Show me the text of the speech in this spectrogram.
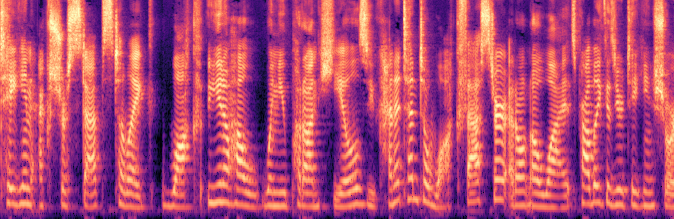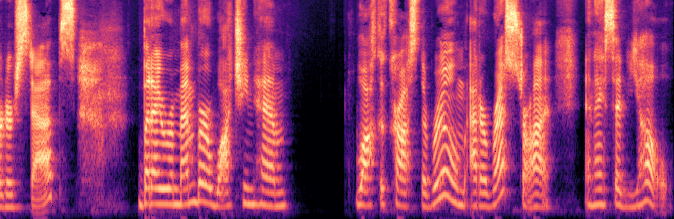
taking extra steps to like walk. You know how when you put on heels, you kind of tend to walk faster? I don't know why. It's probably because you're taking shorter steps. But I remember watching him walk across the room at a restaurant. And I said, Yo,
